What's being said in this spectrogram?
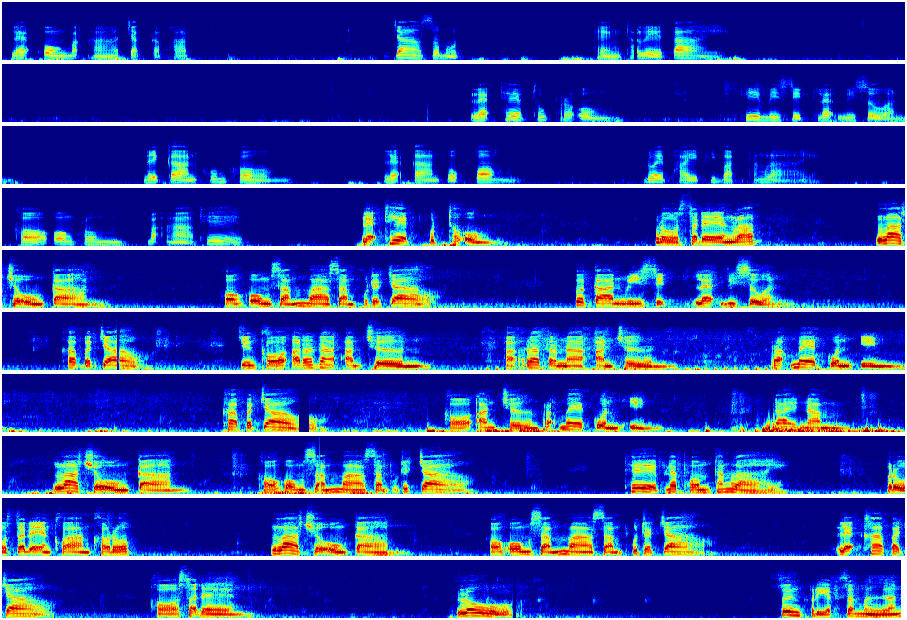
และองค์มหาจักรพรรดิเจ้าสมุทรแห่งทะเลใต้ และเทพทุกพระองค์ ที่มีสิทธิ์และมีส่วน ในการคุ้มครอง และการปกป้อง ด้วยภัยพิบัติทั้งหลาย ขอองค์พรหมมหาเทพ และเทพพุทธองค์ โปรดแสดงรับ ราชองค์การ ขององค์สัมมาสัมพุทธเจ้า เพื่อการมีสิทธิ และมีส่วน ข้าพเจ้า จึงขออาราธนาอัญเชิญอาราธนาอัญเชิญ พระแม่กวนอิมข้าพเจ้า ขออัญเชิญพระแม่กวนอิมได้นำราชองค์การขององค์สัมมาสัมพุทธเจ้า เทพและพรหมทั้งหลาย โปรดแสดงความเคารพ ราชองค์การขององค์สัมมาสัมพุทธเจ้า และข้าพเจ้า ขอแสดง โลก ซึ่งเปรียบเสมือน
